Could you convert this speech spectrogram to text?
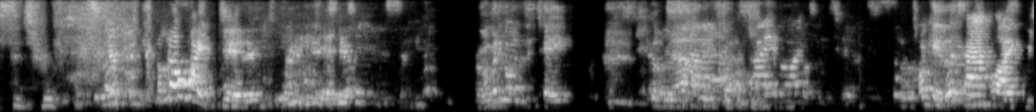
No, I didn't. Want me to go into the tape? Okay, let's act like we,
